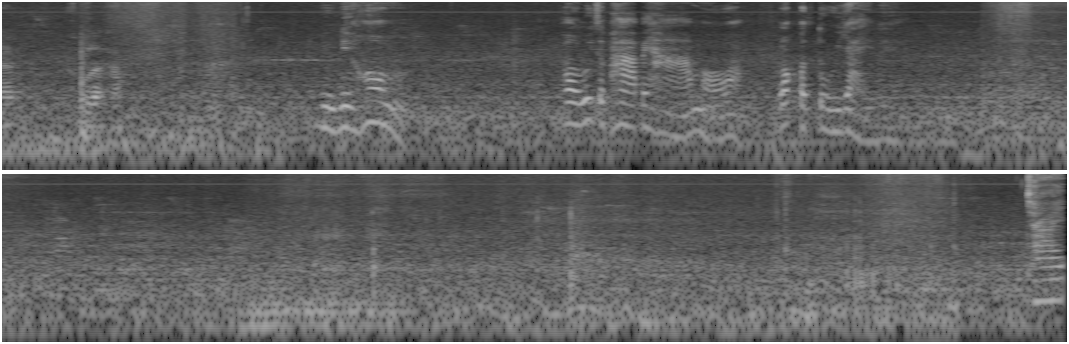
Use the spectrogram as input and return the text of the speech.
แล้วครูล่ะครับ อยู่ในห้อง พอรู้จะพาไปหาหมออะล็อกประตูใหญ่เลย ชัย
